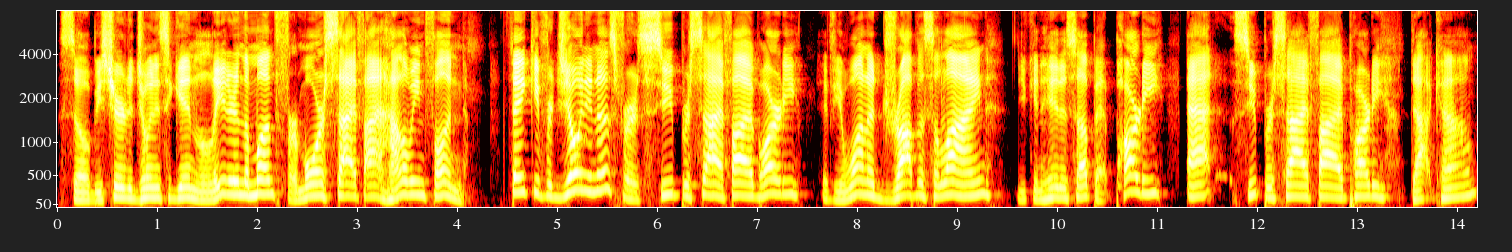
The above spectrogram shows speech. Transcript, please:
So be sure to join us again later in the month for more sci fi Halloween fun. Thank you for joining us for a super sci fi party. If you want to drop us a line, you can hit us up at party at supersci-fi-party.com.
